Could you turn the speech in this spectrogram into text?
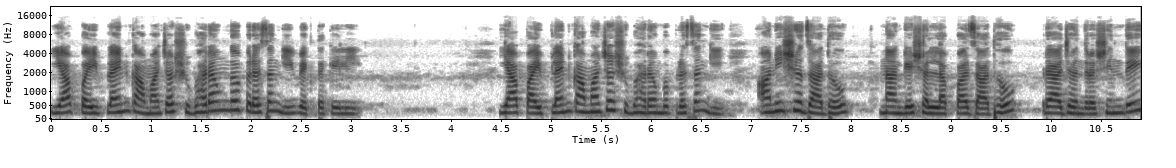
या पाईपलाईन कामाच्या शुभारंभ प्रसंगी व्यक्त केली. या पाईपलाईन कामाच्या शुभारंभ प्रसंगी अनिश जाधव नागेश अल्लाप्पा जाधव राजेंद्र शिंदे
